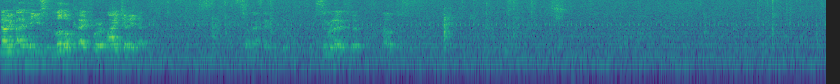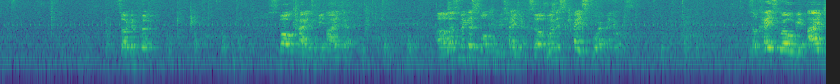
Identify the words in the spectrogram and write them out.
now you can, I can use a little k for ij then. So that's actually good. Similar to, no, just So I can put small k to be ij. Uh, let's make a small computation. So what is k squared anyways? So k squared will be ij,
